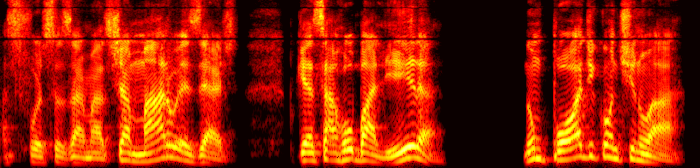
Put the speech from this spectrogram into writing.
as Forças Armadas, chamar o exército, porque essa roubalheira não pode continuar.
